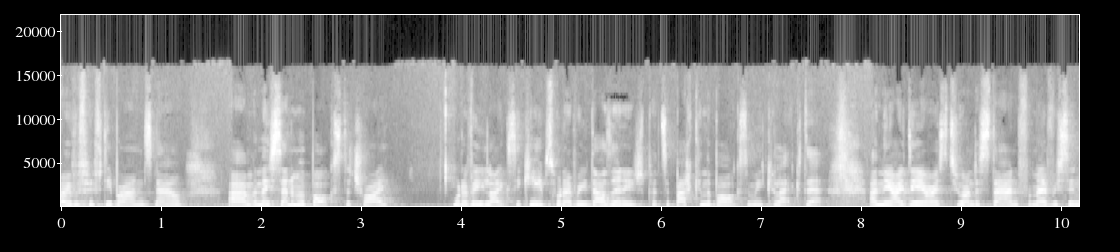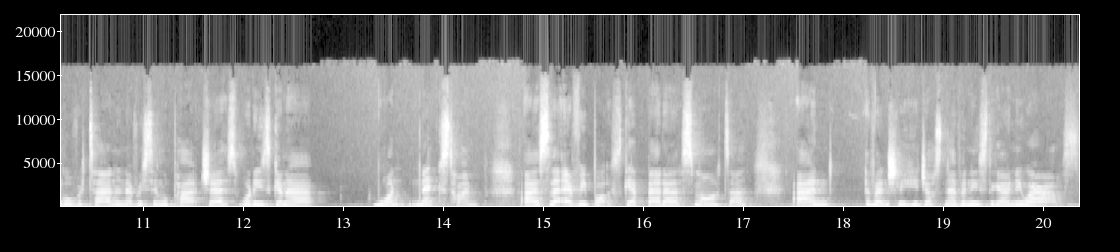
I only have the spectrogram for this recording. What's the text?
over 50 brands now, um, and they send him a box to try. Whatever he likes, he keeps. Whatever he doesn't, he just puts it back in the box and we collect it. And the idea is to understand from every single return and every single purchase what he's going to want next time uh, so that every box get better smarter and eventually he just never needs to go anywhere else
